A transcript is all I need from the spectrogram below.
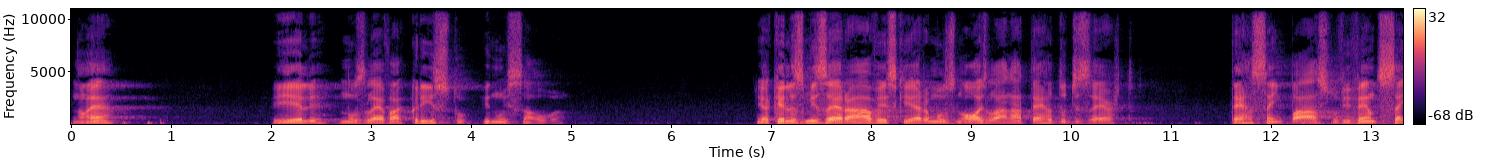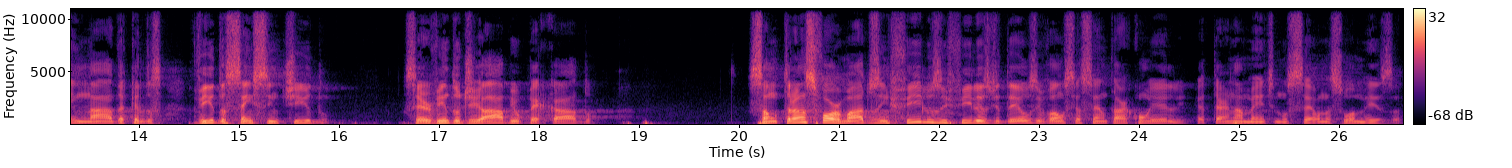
Não é? E Ele nos leva a Cristo e nos salva. E aqueles miseráveis que éramos nós, lá na terra do deserto, terra sem pasto, vivendo sem nada, aquelas vidas sem sentido, servindo o diabo e o pecado, são transformados em filhos e filhas de Deus e vão se assentar com Ele eternamente no céu, na sua mesa.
